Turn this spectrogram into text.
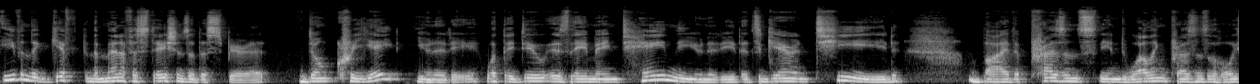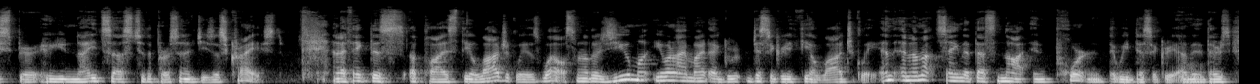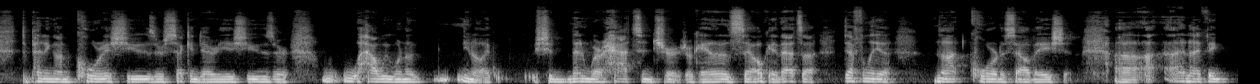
even the gift, the manifestations of the Spirit don't create unity. What they do is they maintain the unity that's guaranteed by the presence, the indwelling presence of the Holy Spirit who unites us to the person of Jesus Christ. And I think this applies theologically as well. So, in other words, you, you and I might agree, disagree theologically. And, and I'm not saying that that's not important that we disagree. I mean, there's depending on core issues or secondary issues or how we want to, you know, like, should men wear hats in church? Okay, let's say, okay, that's a definitely a not core to salvation. Uh, and I think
